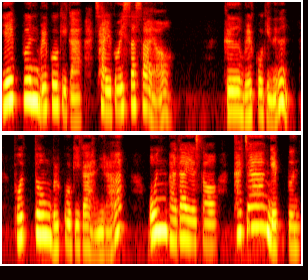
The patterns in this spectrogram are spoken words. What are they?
예쁜 물고기가 살고 있었어요. 그 물고기는 보통 물고기가 아니라 온 바다에서 가장 예쁜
